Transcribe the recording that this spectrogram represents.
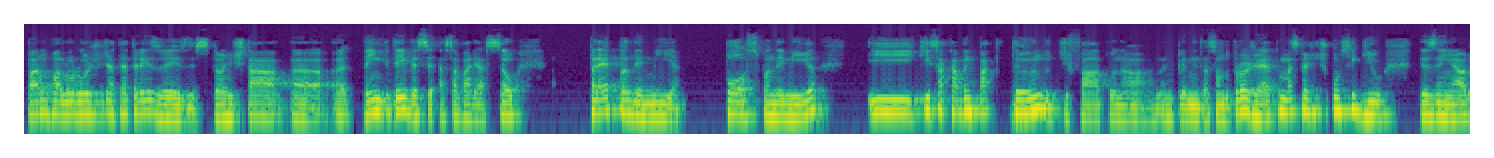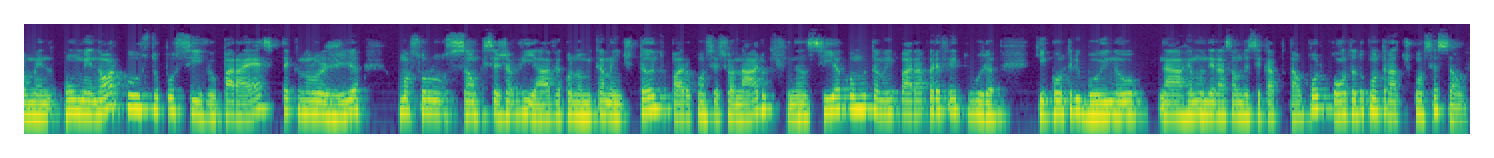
para um valor hoje de até três vezes. Então a gente está uh, tem, teve essa variação pré-pandemia, pós-pandemia, e que isso acaba impactando de fato na, na, implementação do projeto, mas que a gente conseguiu desenhar o men com o menor custo possível para essa tecnologia uma solução que seja viável economicamente, tanto para o concessionário que financia, como também para a prefeitura que contribui no, na remuneração desse capital por conta do contrato de concessão.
